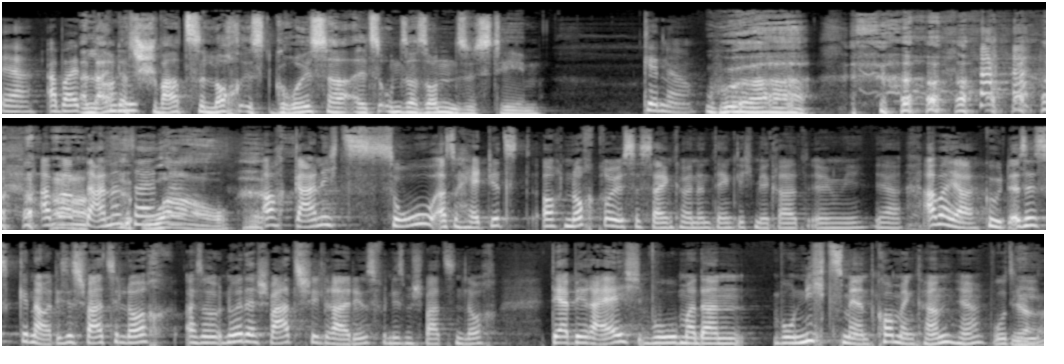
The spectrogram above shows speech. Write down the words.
Ja, aber allein das schwarze Loch ist größer als unser Sonnensystem. Genau. Uah. Aber auf der anderen Seite wow. auch gar nicht so, also hätte jetzt auch noch größer sein können, denke ich mir gerade irgendwie. Ja. Aber ja, gut, es ist genau dieses schwarze Loch, also nur der Schwarzschildradius von diesem schwarzen Loch, der Bereich, wo man dann, wo nichts mehr entkommen kann, ja, wo die, ja.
